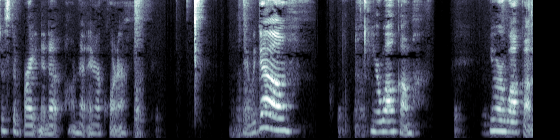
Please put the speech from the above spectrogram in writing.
Just to brighten it up on that inner corner. There we go. You're welcome. You are welcome.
